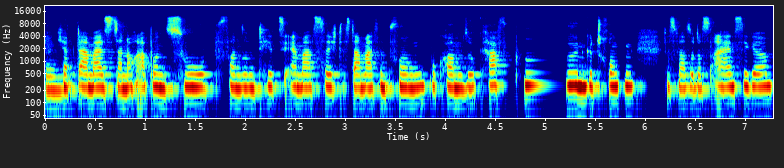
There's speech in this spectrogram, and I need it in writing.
Mhm. Ich habe damals dann auch ab und zu von so einem TCM-Arzt, ich das damals empfohlen bekommen, so Kraftbrühen getrunken. Das war so das Einzige.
